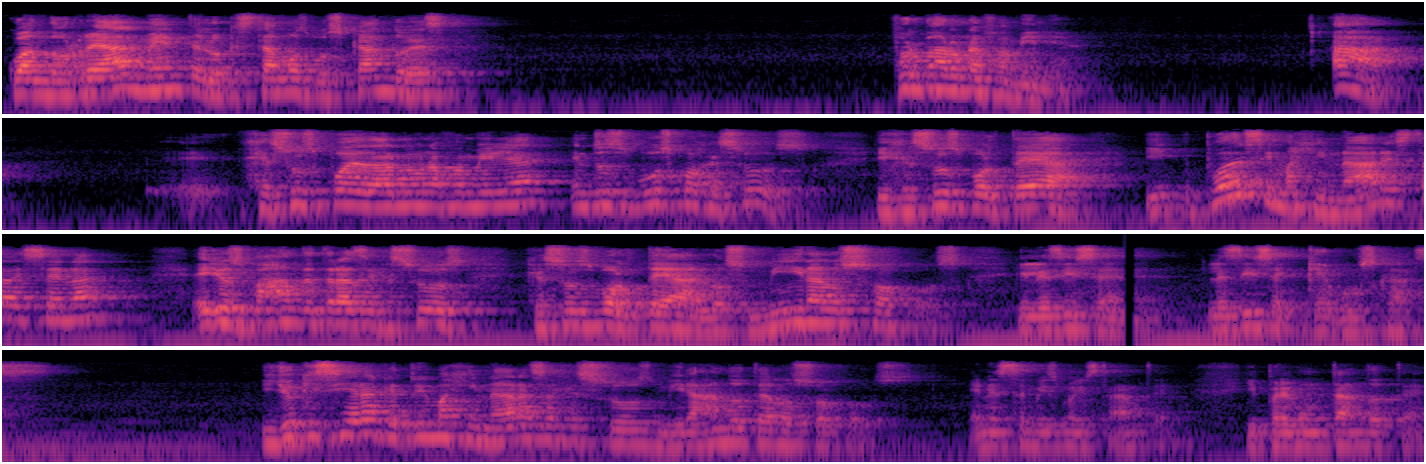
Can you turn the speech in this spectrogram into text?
cuando realmente lo que estamos buscando es formar una familia. Ah, eh, Jesús puede darme una familia, entonces busco a Jesús. Y Jesús voltea. ¿Y puedes imaginar esta escena? Ellos van detrás de Jesús. Jesús voltea, los mira a los ojos y les dice, les dice, ¿qué buscas? Y yo quisiera que tú imaginaras a Jesús mirándote a los ojos en este mismo instante y preguntándote,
